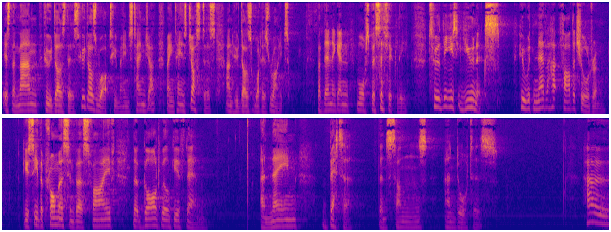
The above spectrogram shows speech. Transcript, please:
is the man who does this. Who does what? Who maintains justice and who does what is right. But then again, more specifically, to these eunuchs who would never father children, do you see the promise in verse 5 that God will give them a name better than sons and daughters? How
